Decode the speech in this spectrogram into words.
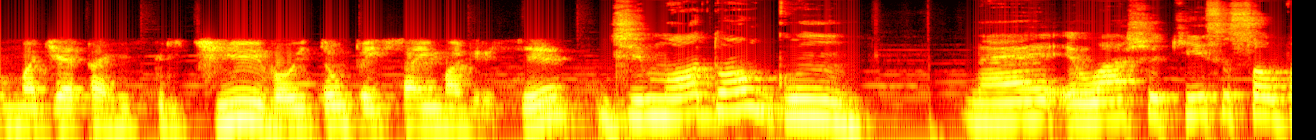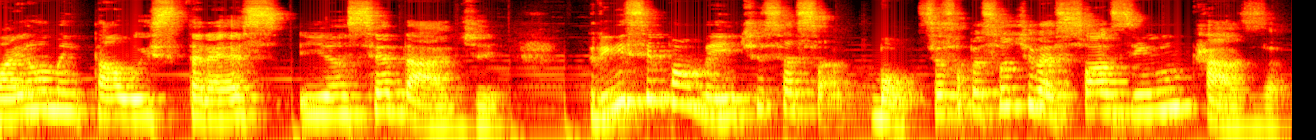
uma dieta restritiva ou então pensar em emagrecer? De modo algum. Né? Eu acho que isso só vai aumentar o estresse e a ansiedade. Principalmente se essa, bom, se essa pessoa estiver sozinha em casa,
